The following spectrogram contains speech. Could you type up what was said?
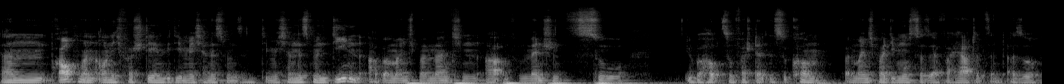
dann braucht man auch nicht verstehen, wie die Mechanismen sind. Die Mechanismen dienen aber manchmal manchen Arten von Menschen zu überhaupt zum Verständnis zu kommen, weil manchmal die Muster sehr verhärtet sind. Also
